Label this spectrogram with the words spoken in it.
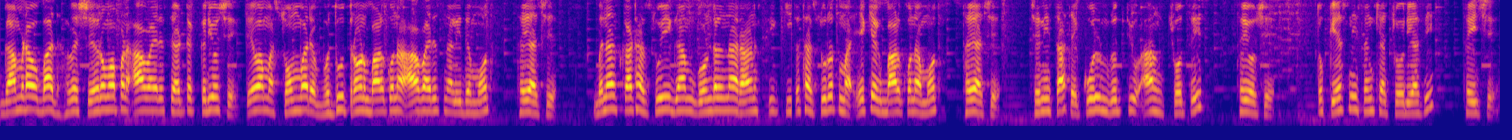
ગામડાઓ બાદ હવે શહેરોમાં પણ આ વાયરસે અટેક કર્યો છે. તેવામાં સોમવારે વધુ ત્રણ બાળકોના આ વાયરસના લીધે મોત થયા છે. બનાસકાંઠા સુઈ ગામ ગોંડલના રાણસીકી તથા સુરતમાં એક એક બાળકોના મોત થયા છે. જેની સાથે કુલ મૃત્યુ આંક ચોત્રીસ થયો છે. તો કેસની સંખ્યા ચોર્યાસી થઈ છે.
